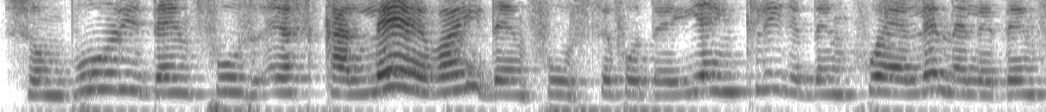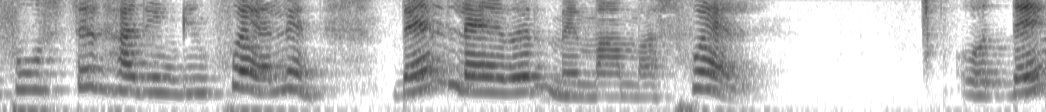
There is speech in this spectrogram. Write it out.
som bor i den foster, ska leva i den foster, för det är egentligen den själen, eller den foster har ingen själen. Den lever med mammas själ. Och den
